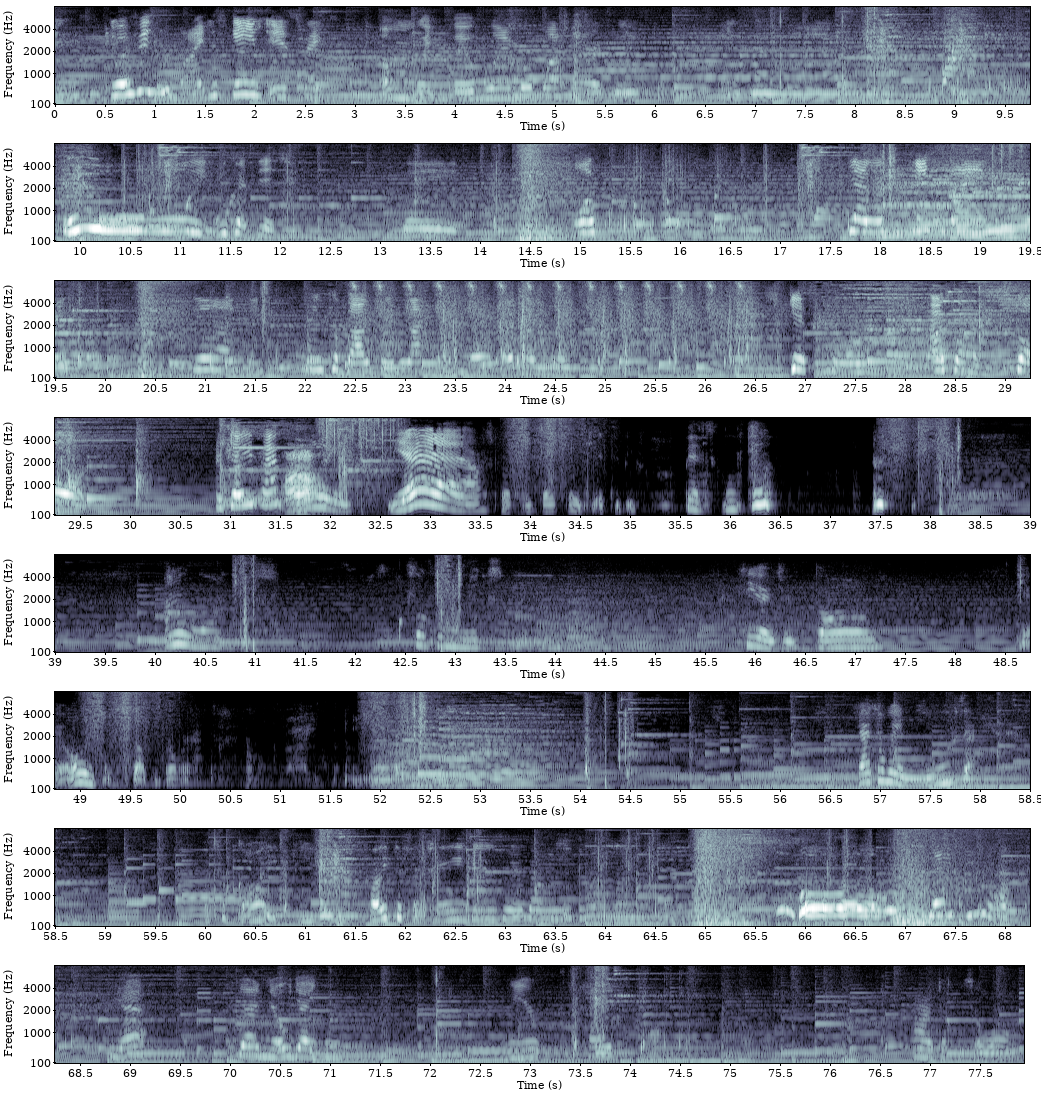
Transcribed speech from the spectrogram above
The only thing you buy in this game is like, um, wait, the Lambo Blast and Oh, wait, look at this. Wait. Oh, yeah, let's think fine. Yeah, I think, think about it. Let's more another Skip forward. I from a star. I tell you that Wow. really. Yeah. I was supposed to say it to be best. I don't want. Something next game. Here's your bomb. Yeah, always just stop the. That's how we move that. I forgot it. You fight the first thing you do about me. Oh, you. Yeah. I know that you weird head. Oh, it took me so long.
